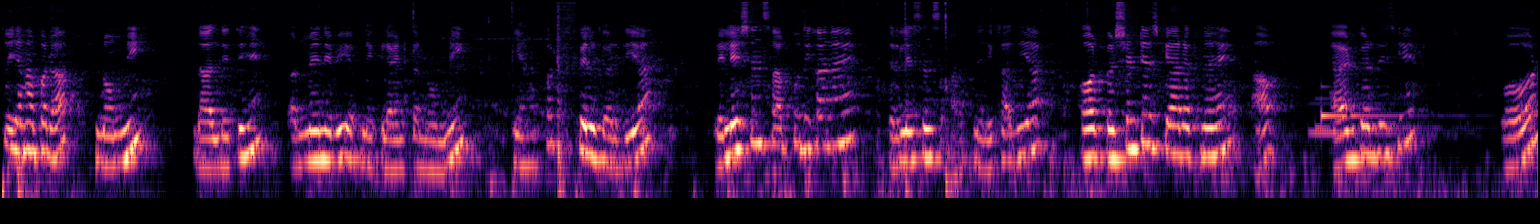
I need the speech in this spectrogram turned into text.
तो यहाँ पर आप नॉमनी डाल देते हैं और मैंने भी अपने क्लाइंट का नॉमनी यहाँ पर फिल कर दिया। रिलेशंस आपको दिखाना है रिलेशंस आपने दिखा दिया। और परसेंटेज क्या रखना है, आप ऐड कर दीजिए और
